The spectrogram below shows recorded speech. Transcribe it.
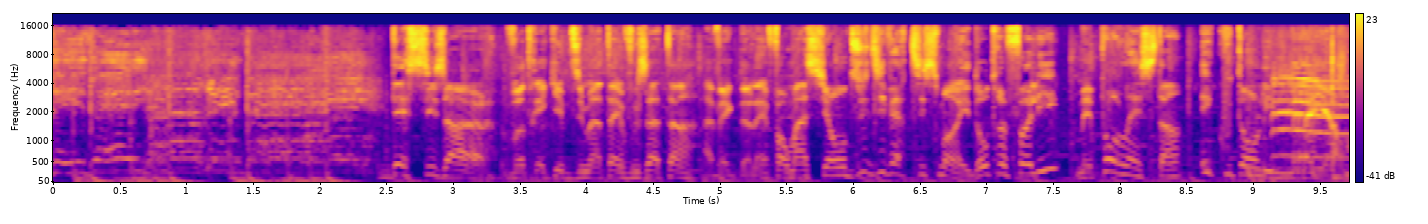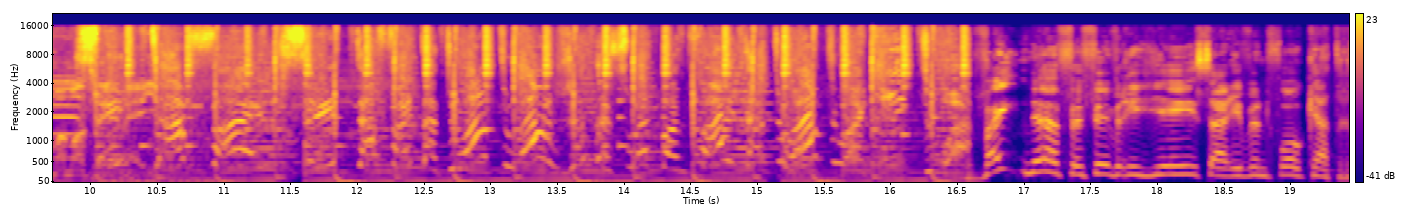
réveil. Dès 6 heures, votre équipe du matin vous attend avec de l'information, du divertissement et d'autres folies. Mais pour l'instant, écoutons les meilleurs moments du réveil. 29 février, ça arrive une fois aux 4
